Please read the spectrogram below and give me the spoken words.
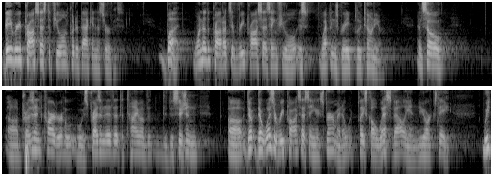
They reprocess the fuel and put it back into service. But one of the products of reprocessing fuel is weapons-grade plutonium. And so uh, President Carter, who, who, was president at the time of the, the decision, uh, there, there, was a reprocessing experiment at a place called West Valley in New York State. We,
